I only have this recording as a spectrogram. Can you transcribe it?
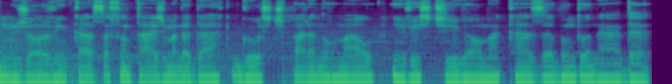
Um jovem caça-fantasma da Dark Ghost Paranormal investiga uma casa abandonada.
